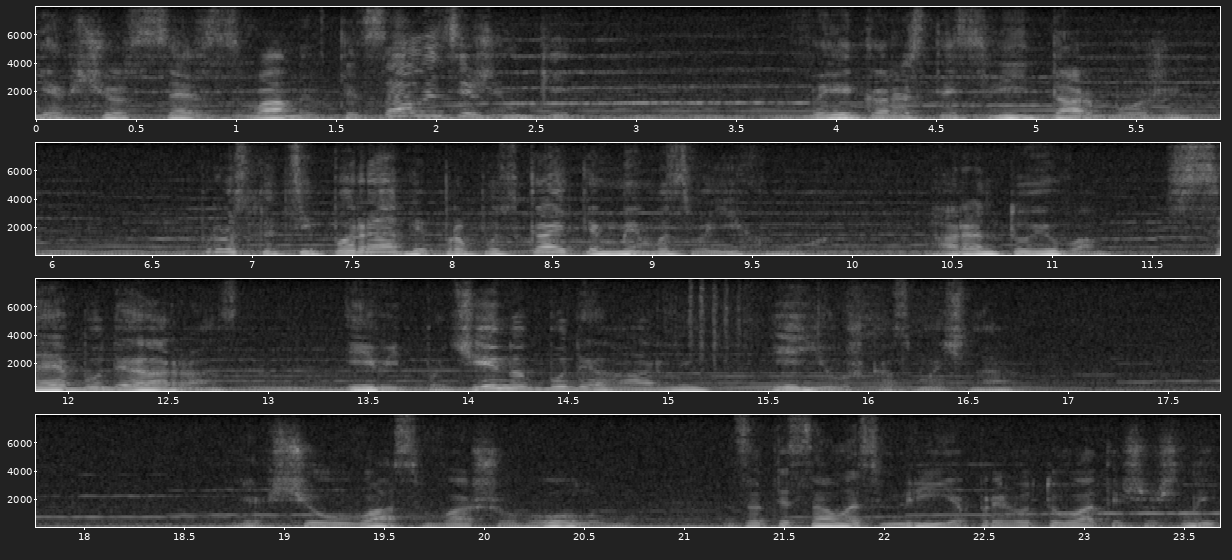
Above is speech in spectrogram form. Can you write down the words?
Якщо все з вами втисалися жінки, використай свій дар Божий. Просто ці поради пропускайте мимо своїх вух. Гарантую вам, все буде гаразд. І відпочинок буде гарний, і юшка смачна. Якщо у вас в вашу голову затисалась мрія приготувати шашлик,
